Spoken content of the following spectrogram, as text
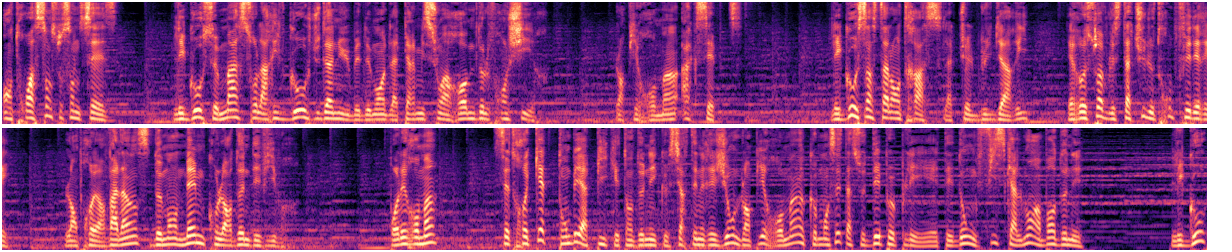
En 376, les Goths se massent sur la rive gauche du Danube et demandent la permission à Rome de le franchir. L'Empire romain accepte. Les Goths s'installent en Thrace, l'actuelle Bulgarie, et reçoivent le statut de troupes fédérées. L'empereur Valens demande même qu'on leur donne des vivres. Pour les Romains, cette requête tombait à pic étant donné que certaines régions de l'Empire romain commençaient à se dépeupler et étaient donc fiscalement abandonnées. Les Goths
